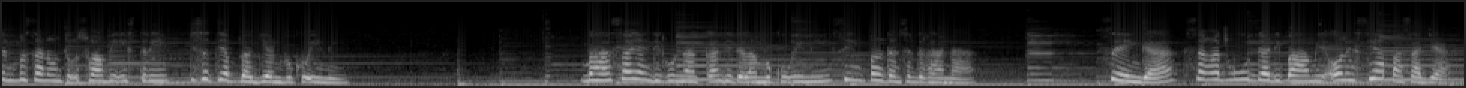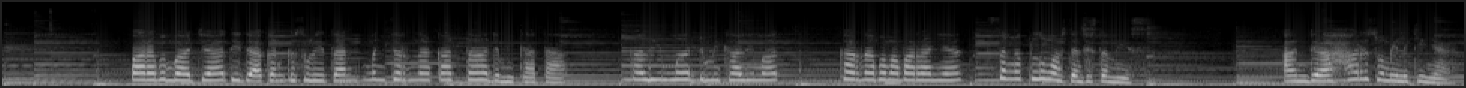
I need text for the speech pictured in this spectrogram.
dan pesan untuk suami istri di setiap bagian buku ini. Bahasa yang digunakan di dalam buku ini simpel dan sederhana, sehingga sangat mudah dipahami oleh siapa saja. Para pembaca tidak akan kesulitan mencerna kata demi kata, kalimat demi kalimat, karena pemaparannya sangat luas dan sistemis. Anda harus memilikinya.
